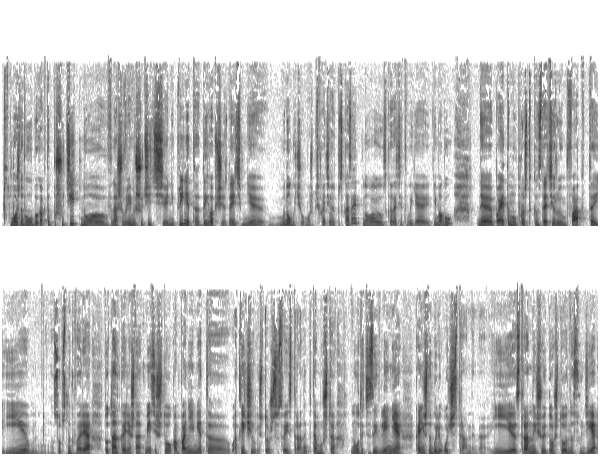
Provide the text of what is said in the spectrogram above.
тут можно было бы как-то пошутить, но в наше время шутить не принято, да и вообще, знаете, мне много чего, может быть, хотелось бы сказать, но сказать этого я не могу, э, поэтому просто констатируем факт и, собственно говоря, тут надо, конечно, отметить, что компания Мета отличилась тоже со своей стороны, потому что, ну, вот эти заявления, конечно, были очень странными. И странно еще и то, что на суде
